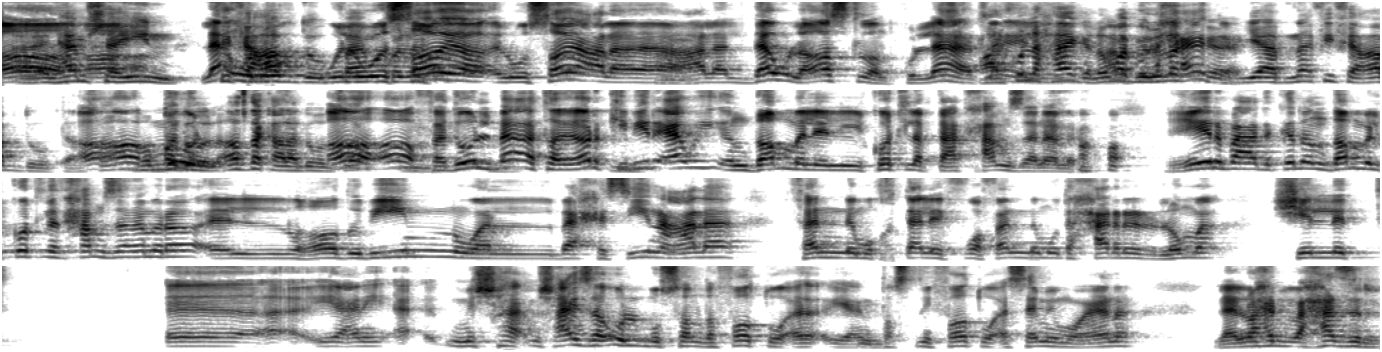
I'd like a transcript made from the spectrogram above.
آه إلهام شاهين لا سيفي والو- عبده والوصايه الوصايه على على الدولة أصلا كلها على كل حاجة اللي هم بيقولوا لك. يا أبناء فيفي عبده وبتاع؟ آه، آه، هم دول. قصدك على دول؟ آه آه. فدول بقى تيار كبير قوي انضم للكتله بتاعت حمزة نمرة. غير بعد كده انضم لكتلة حمزة نمرة الغاضبين والباحثين على فن مختلف وفن متحرر اللي هم شلة آه، يعني مش مش عايز أقول مصنفات يعني تصنيفات وأسامي معينة لأن الواحد بيبقى حذر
